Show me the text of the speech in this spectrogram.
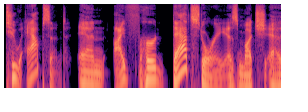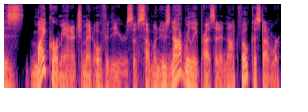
too absent. And i've heard that story as much as micromanagement over the years of someone who's not really present and not focused on work.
